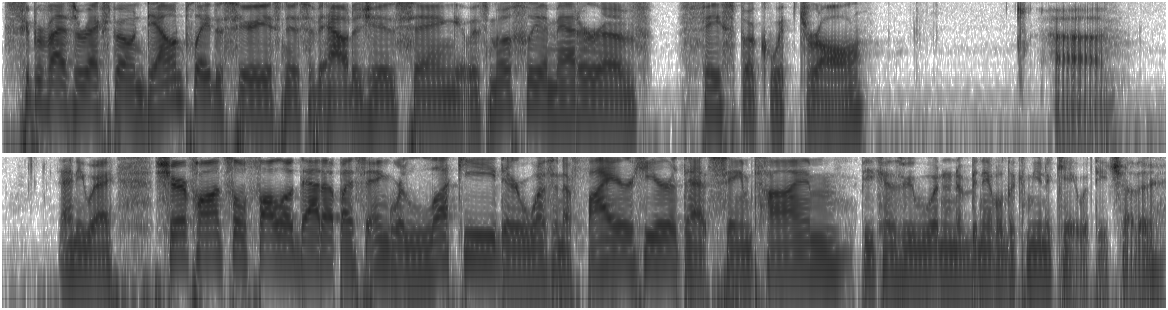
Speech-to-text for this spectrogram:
Supervisor Rex Bohn downplayed the seriousness of outages, saying it was mostly a matter of Facebook withdrawal. Uh, Anyway, Sheriff Honsal followed that up by saying, We're lucky there wasn't a fire here at that same time because we wouldn't have been able to communicate with each other.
